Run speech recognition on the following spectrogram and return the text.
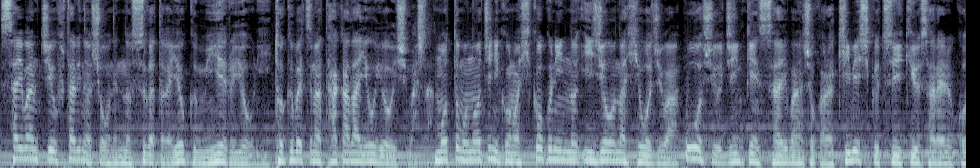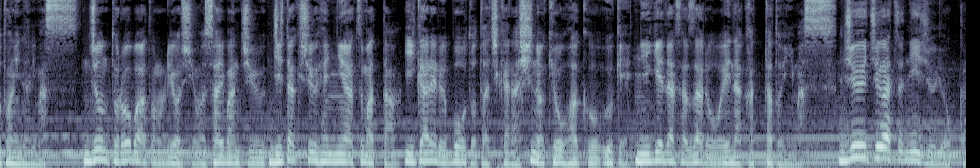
裁判中2人の少年の姿がよく見えるように特別な高台を用意しました。もっとも後にこの被告人の異常な表示は欧州人権裁判所から厳しく追及されることになります。ジョンとロバートの両親は裁判中自宅周辺に集まった怒かれるボートたちから死の脅迫を受け逃げ出さざるを得なかったと言います。11月24日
